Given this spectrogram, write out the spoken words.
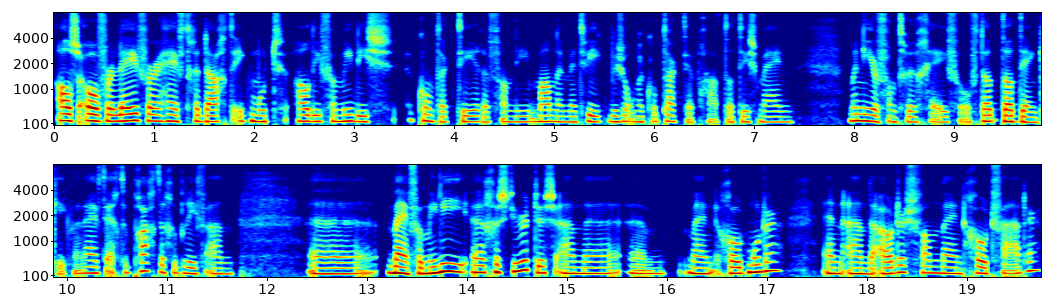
als overlever heeft gedacht: ik moet al die families contacteren van die mannen met wie ik bijzonder contact heb gehad. Dat is mijn manier van teruggeven. Of dat, dat denk ik. Want hij heeft echt een prachtige brief aan mijn familie uh, gestuurd. Dus aan um, mijn grootmoeder en aan de ouders van mijn grootvader.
